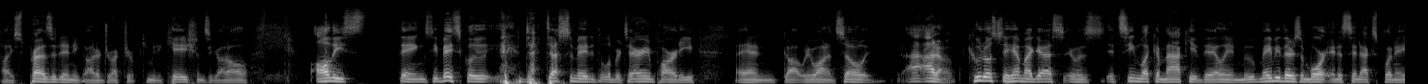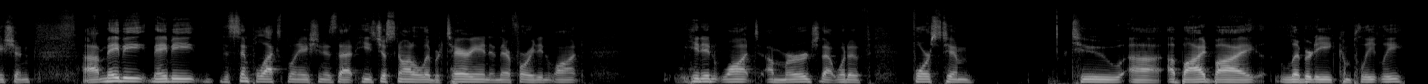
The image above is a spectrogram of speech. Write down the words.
vice president, he got our director of communications, he got all all these things. He basically decimated the Libertarian Party and got what he wanted. So I, I, don't know. Kudos to him, I guess. It was. It seemed like a Machiavellian move. Maybe there's a more innocent explanation. Uh, maybe maybe the simple explanation is that he's just not a libertarian, and therefore he didn't want he didn't want a merge that would have forced him to uh, abide by liberty completely,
